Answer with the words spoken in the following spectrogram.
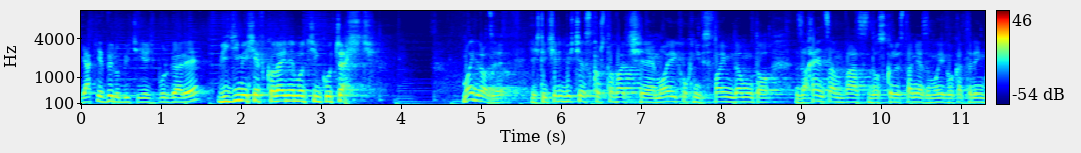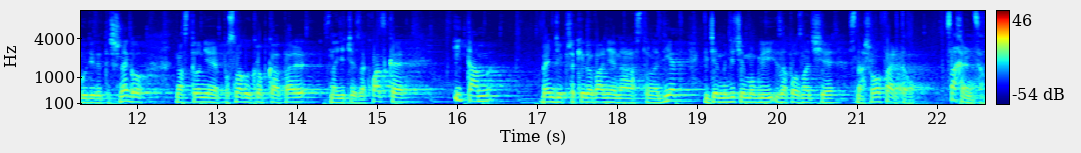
jakie Wy lubicie jeść burgery. Widzimy się w kolejnym odcinku. Cześć! Moi drodzy, jeśli chcielibyście skosztować e, mojej kuchni w swoim domu, to zachęcam Was do skorzystania z mojego cateringu dietetycznego. Na stronie posmakuj.pl znajdziecie zakładkę i tam będzie przekierowanie na stronę diet, gdzie będziecie mogli zapoznać się z naszą ofertą. Zachęcam.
